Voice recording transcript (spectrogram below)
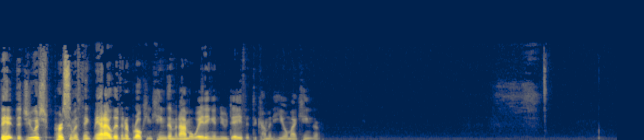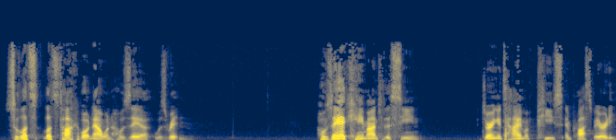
the, the Jewish person would think, man, I live in a broken kingdom and I'm awaiting a new David to come and heal my kingdom. So let's, let's talk about now when Hosea was written. Hosea came onto the scene during a time of peace and prosperity.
